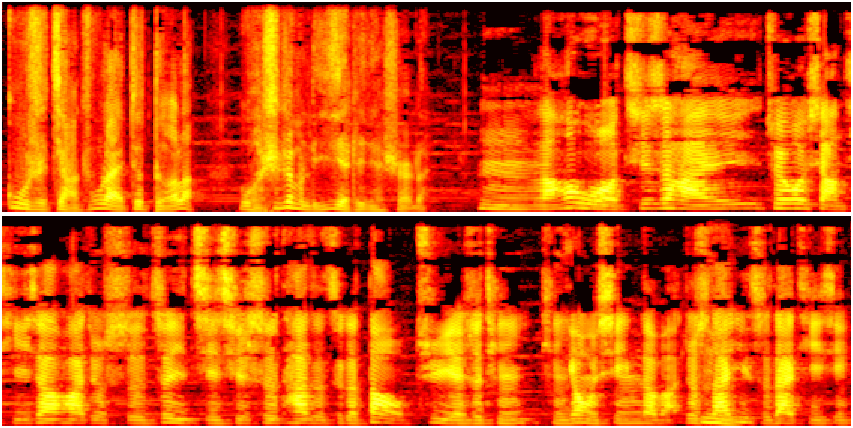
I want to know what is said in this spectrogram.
故事讲出来就得了。我是这么理解这件事的。嗯，然后我其实还最后想提一下的话，就是这一集其实它的这个道具也是挺挺用心的吧，就是它一直在提醒。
